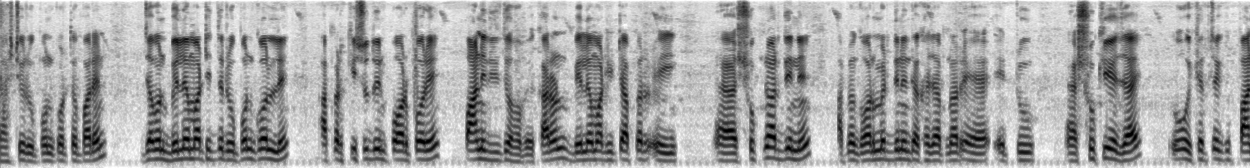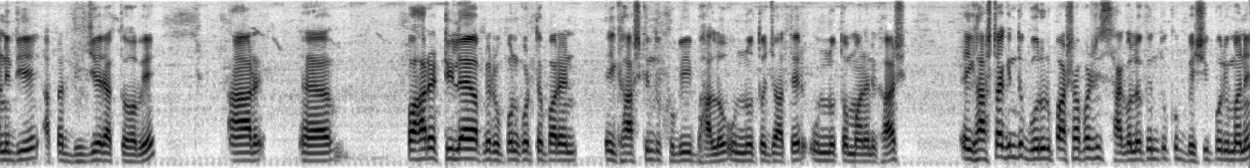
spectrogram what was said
ঘাসটি রোপণ করতে পারেন। যেমন বেলে মাটিতে রোপণ করলে আপনার কিছুদিন পর পরে পানি দিতে হবে। কারণ বেলে মাটিটা আপনার এই শুকনার দিনে, আপনার গরমের দিনে দেখা যায় আপনার একটু শুকিয়ে যায়। ওই ক্ষেত্রে পানি দিয়ে আপনার ভিজিয়ে রাখতে হবে। আর পাহাড়ের টিলায় আপনি রোপণ করতে পারেন। এই ঘাস কিন্তু খুবই ভালো, উন্নত জাতের, উন্নত মানের ঘাস। এই ঘাসটা কিন্তু গরুর পাশাপাশি ছাগলও কিন্তু খুব বেশি পরিমাণে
